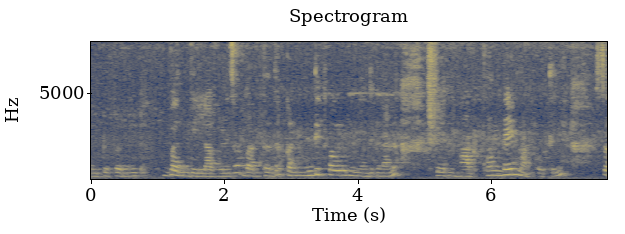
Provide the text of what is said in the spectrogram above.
ಯೂಟ್ಯೂಬ್ ಪೇಮೆಂಟ್ ಬಂದಿಲ್ಲ ಫ್ರೆಂಡ್ಸ್ ಬಂತಂದ್ರೆ ಖಂಡಿತವಾಗ್ಲೂ ನಿಮ್ಮೊಂದಿಗೆ ನಾನು ಶೇರ್ ಮಾಡಿಕೊಂಡೇ ಮಾಡ್ಕೊತೀನಿ. ಸೊ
